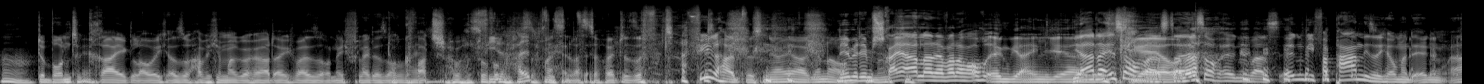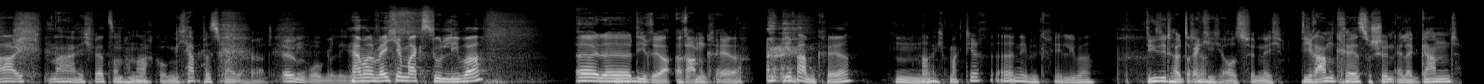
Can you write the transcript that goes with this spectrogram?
Ah, De Bonte okay. Krei, glaube ich. Also habe ich immer gehört, aber ich weiß es auch nicht. Vielleicht ist es auch du, Quatsch. Aber so viel Halbwissen, was du heute so verteilst. Viel Halbwissen, ja, ja, genau. Nee, mit dem Schreiadler, der war doch auch irgendwie eigentlich eher. Ja, da ist auch was, oder? da ist auch irgendwas. Irgendwie verpaaren die sich auch mit irgendwas. Ah, ich, ich werde es nochmal nachgucken. Ich habe es mal gehört. Irgendwo gelesen. Hermann, welche magst du lieber? Äh, die Rahmenkrähe. Die Rahmenkrähe? Hm. Ah, ich mag die äh, Nebelkrähe lieber. Die sieht halt dreckig ja. aus, finde ich. Die Rahmenkrähe ist so schön elegant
